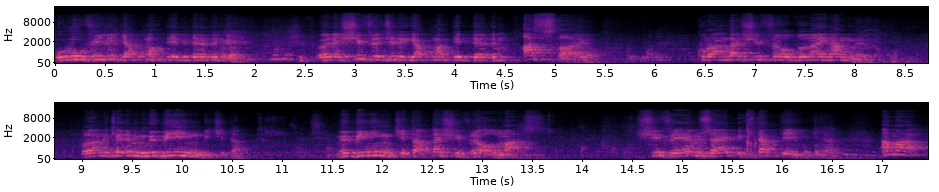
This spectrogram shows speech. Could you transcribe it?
hurufilik yapmak diye bir derdim yok. Öyle şifrecilik yapmak diye bir derdim asla yok. Kur'an'da şifre olduğuna inanmıyorum. Kur'an-ı Kerim mübin bir kitaptır. Mübin kitapta şifre olmaz. Şifreye müsait bir kitap değil bu kitap. Ama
